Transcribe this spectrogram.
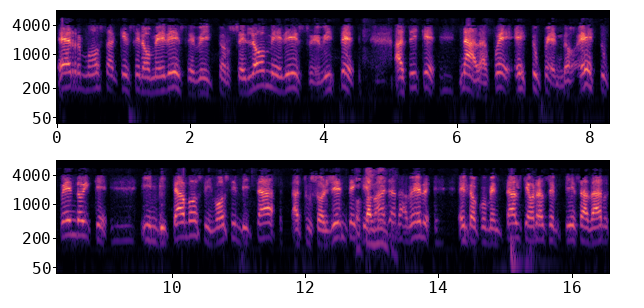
hermosa que se lo merece, Víctor, se lo merece, ¿viste? Así que, nada, fue estupendo, estupendo y que invitamos y vos invitás a tus oyentes que vayan a ver el documental que ahora se empieza a dar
